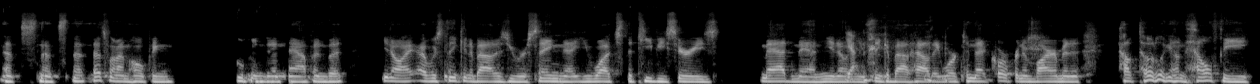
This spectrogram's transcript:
That's that's that's what I'm hoping hoping doesn't happen. But you know, I, I was thinking about as you were saying that you watch the TV series Mad Men. You know, yeah. and you think about how they worked in that corporate environment, and how totally unhealthy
